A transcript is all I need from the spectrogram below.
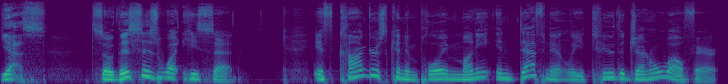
Yes, So this is what he said. If Congress can employ money indefinitely to the general welfare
